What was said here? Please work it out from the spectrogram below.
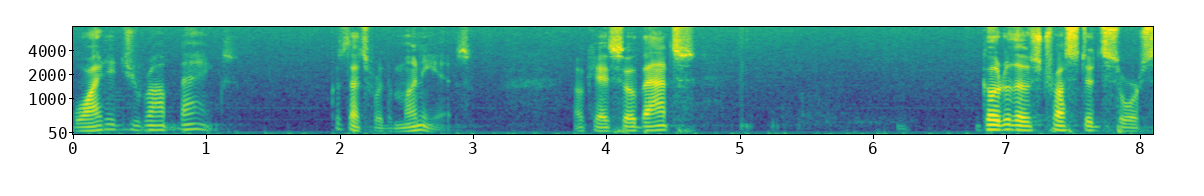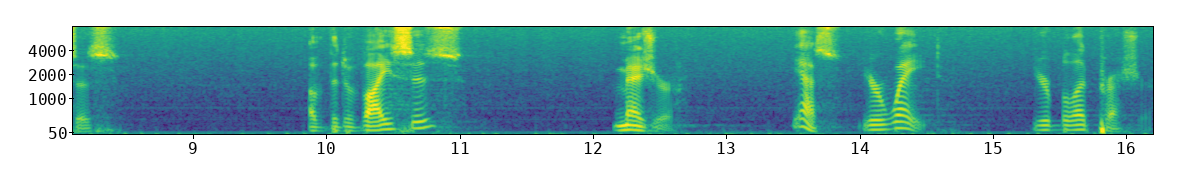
Why did you rob banks? Because that's where the money is. Okay, so that's go to those trusted sources of the devices measure yes your weight your blood pressure.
